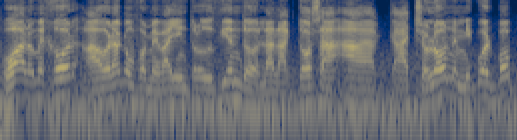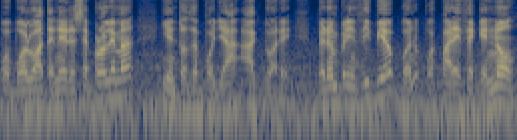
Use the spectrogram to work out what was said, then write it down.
O a lo mejor ahora conforme vaya introduciendo la lactosa a cacholón en mi cuerpo, pues vuelvo a tener ese problema y entonces pues ya actuaré. Pero en principio, bueno, pues parece que no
